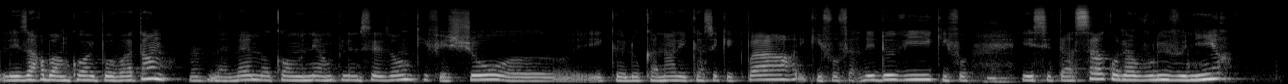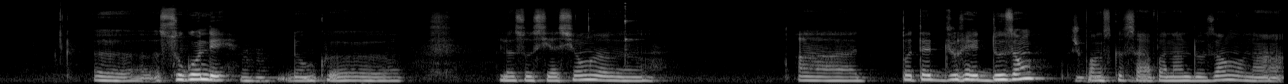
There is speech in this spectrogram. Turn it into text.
les arbres encore ils peuvent attendre. Mhm. Mais même quand on est en pleine saison, qu'il fait chaud euh, et que le canal est cassé quelque part et qu'il faut faire des devis, qu'il faut... Mhm. Et c'est à ça qu'on a voulu venir seconder. Donc L'association a peut-être duré deux ans. Je pense que ça, pendant deux ans, on a,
